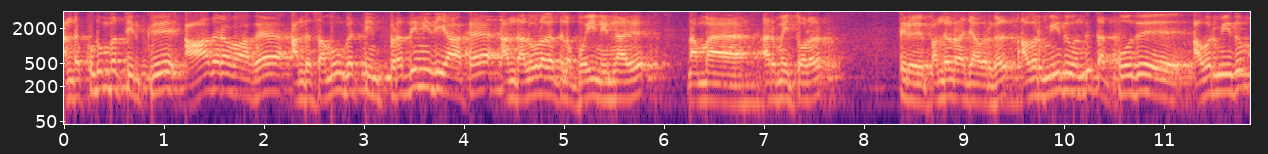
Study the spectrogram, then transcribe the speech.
அந்த குடும்பத்திற்கு ஆதரவாக அந்த சமூகத்தின் பிரதிநிதியாக அந்த அலுவலகத்தில் போய் நின்னார் நம்ம அருமை தோழர். திரு பந்தல்ராஜா அவர்கள் அவர் மீது வந்து தற்போது அவர் மீதும்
